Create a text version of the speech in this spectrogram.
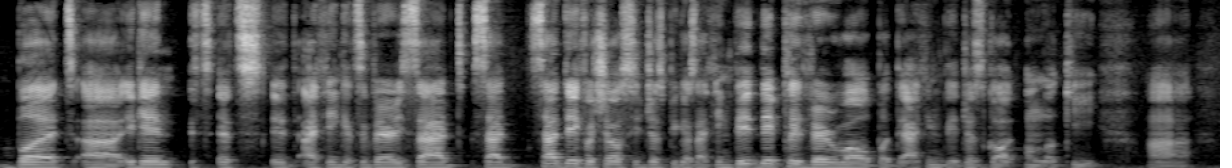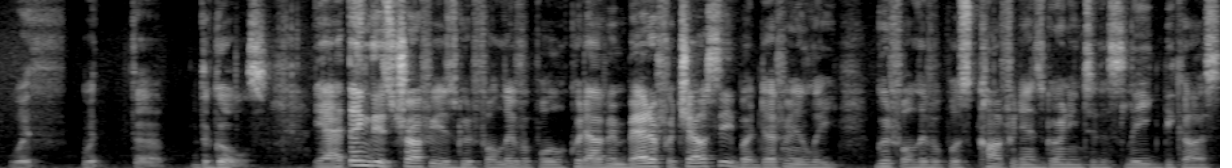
but uh, again, it's it's it, I think it's a very sad sad sad day for Chelsea just because I think they, they played very well, but they, I think they just got unlucky uh, with with the the goals. Yeah, I think this trophy is good for Liverpool. Could have been better for Chelsea, but definitely good for Liverpool's confidence going into this league because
